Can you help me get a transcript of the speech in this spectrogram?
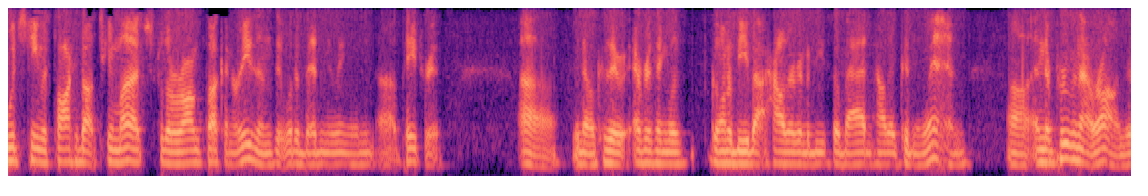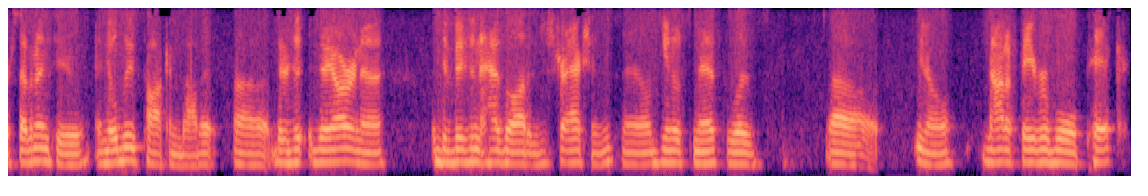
which team was talked about too much for the wrong fucking reasons, it would have been New England uh, Patriots. Uh, you know, because everything was going to be about how they're going to be so bad and how they couldn't win. Uh, and they're proving that wrong. They're seven and two, and nobody's talking about it. Uh, they're they are in a, a division that has a lot of distractions. You know, Geno Smith was, uh, you know, not a favorable pick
